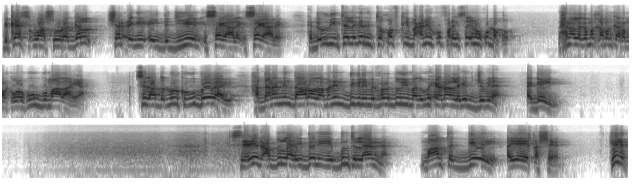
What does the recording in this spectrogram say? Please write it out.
Because waa suuragal sharcigii ay dejiyeen isagaa leh isagaa leh hadhowdii inta laga rito qofkii macnihii ku fariista inuu ku dhaqo. Waxna lagama qaban karo marka waana kugu gumaadaya sida hadda dhulka u boogaayo haddana nin daarood ama nin digli mirfal hadduu yimaado wixii o laga jabina again. Siciid cabdullaahi deni iyo puntlandna maanta geel ayay qasheen. Hilib.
